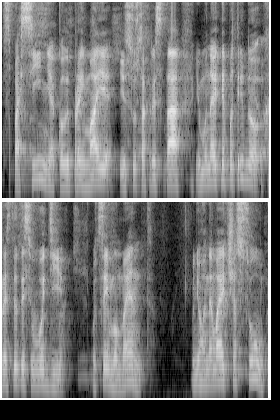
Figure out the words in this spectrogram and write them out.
спасіння, коли приймає Ісуса Христа. Йому навіть не потрібно хреститись у воді. У цей момент у нього немає часу,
